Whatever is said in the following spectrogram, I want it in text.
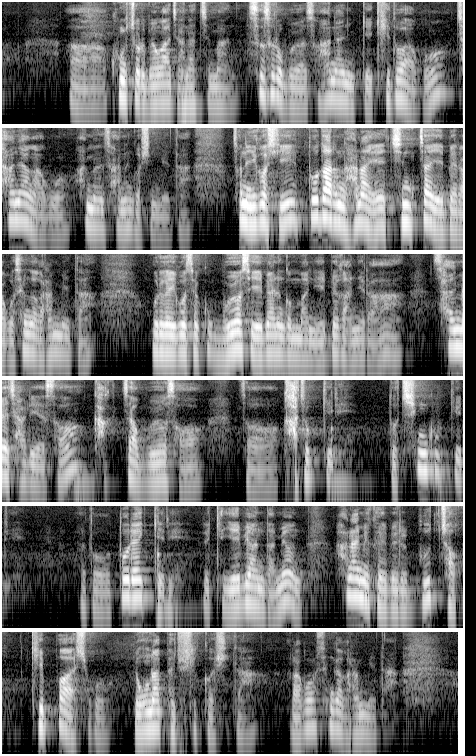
아, 공식적으로 명하지 않았지만 스스로 모여서 하나님께 기도하고 찬양하고 하면서 하는 것입니다. 저는 이것이 또 다른 하나의 진짜 예배라고 생각을 합니다. 우리가 이곳에 꼭 모여서 예배하는 것만이 예배가 아니라 삶의 자리에서 각자 모여서 저 가족끼리 또 친구끼리 또 또래끼리 이렇게 예배한다면 하나님이 그 예배를 무척 기뻐하시고 용납해 주실 것이다 라고 생각을 합니다.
